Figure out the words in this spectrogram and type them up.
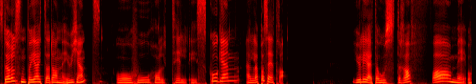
Størrelsen på geita den er ukjent, og hun holdt til i skogen eller på setra. Julegeita hun straffa med å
